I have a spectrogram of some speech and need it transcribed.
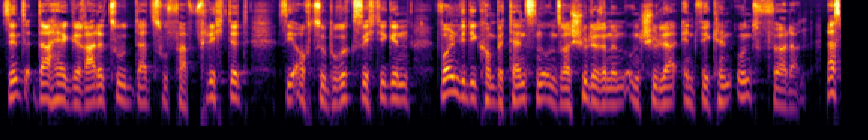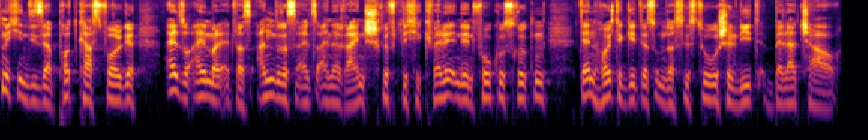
sind daher geradezu dazu verpflichtet, sie auch zu berücksichtigen, wollen wir die Kompetenzen unserer Schülerinnen und Schüler entwickeln und fördern. Lass mich in dieser Podcast-Folge also einmal etwas anderes als eine rein schriftliche Quelle in den Fokus rücken, denn heute geht es um das historische Lied Bella Ciao.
